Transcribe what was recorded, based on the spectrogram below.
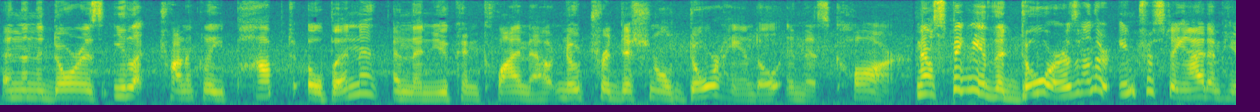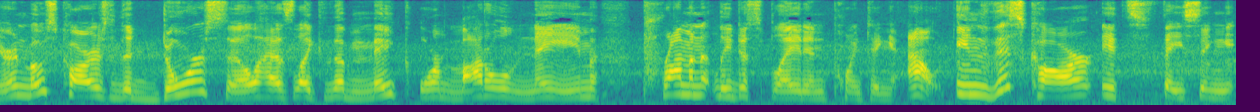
and then the door is electronically popped open, and then you can climb out. No traditional door handle in this car. Now, speaking of the doors, another interesting item here. In most cars, the door sill has like the make or model name prominently displayed and pointing out. In this car, it's facing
